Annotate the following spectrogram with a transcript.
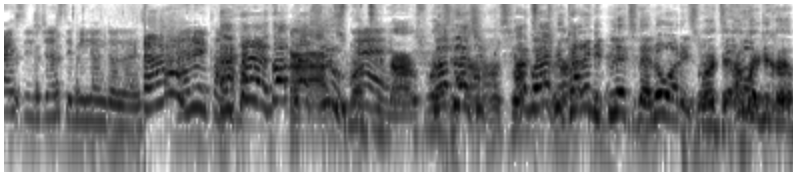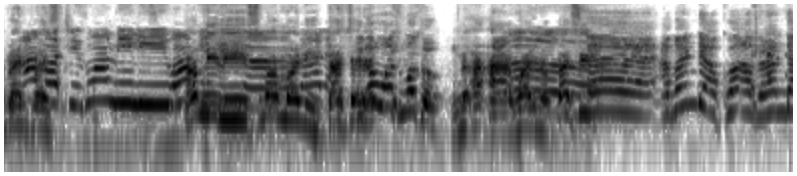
price is just a million dollars. Eh? I know you can. Hey, God bless Ah, you. smart Yeah. now, God bless you. smart I'm going to help you carry the plate there. No worry. Smart thing. How much you got your bride How price? much is one milli? One One milli, million small money. dollars? That's You don't it. want moto? No, uh, uh, why not? Person, Eh, Amanda ko Amanda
